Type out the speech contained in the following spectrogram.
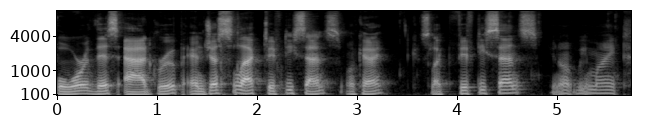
for this ad group and just select 50 cents, okay? Select 50 cents. You know what, we might,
